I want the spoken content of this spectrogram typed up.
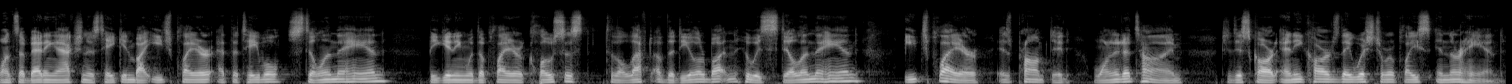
Once a betting action is taken by each player at the table still in the hand, beginning with the player closest to the left of the dealer button who is still in the hand, each player is prompted one at a time to discard any cards they wish to replace in their hand.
